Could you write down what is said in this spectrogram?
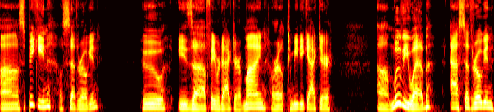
Uh, speaking of Seth Rogen, who is a favorite actor of mine or a comedic actor, uh, MovieWeb asked Seth Rogen,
